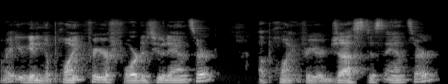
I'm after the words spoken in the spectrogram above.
right, you're getting a point for your fortitude answer, a point for your justice answer,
